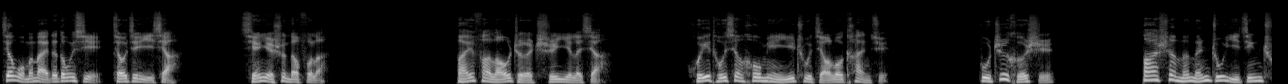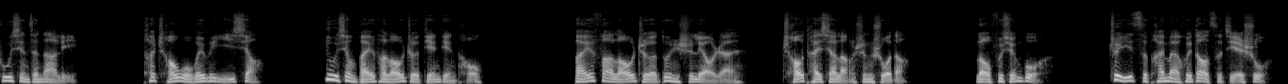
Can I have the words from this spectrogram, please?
将我们买的东西交接一下，钱也顺道付了。”白发老者迟疑了下，回头向后面一处角落看去，不知何时，八扇门门主已经出现在那里。他朝我微微一笑，又向白发老者点点头。白发老者顿时了然，朝台下朗声说道：“老夫宣布。”这一次拍卖会到此结束，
